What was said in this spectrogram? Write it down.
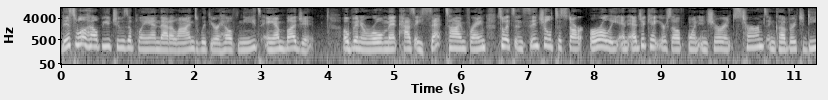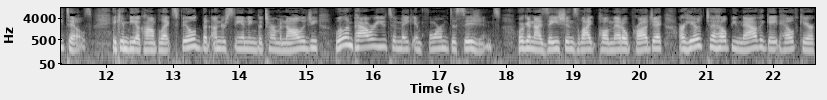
This will help you choose a plan that aligns with your health needs and budget. Open enrollment has a set time frame, so it's essential to start early and educate yourself on insurance terms and coverage details. It can be a complex field, but understanding the terminology will empower you to make informed decisions. Organizations like Palmetto Project are here to help you navigate healthcare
